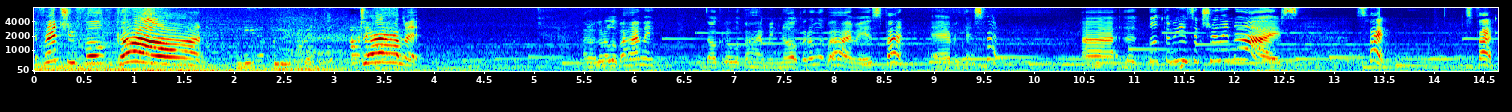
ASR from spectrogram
Infantry full. God! Damn it! I'm not gonna look behind me. Not gonna look behind me. Not gonna look behind me. It's fine. Everything's fine. Uh, look, the music's really nice. It's fine. It's fine.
